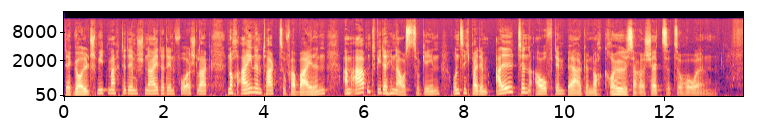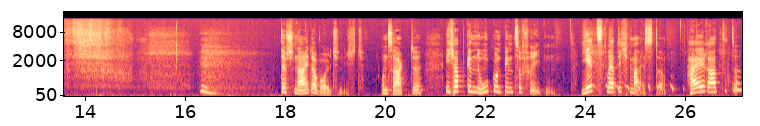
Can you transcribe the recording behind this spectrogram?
Der Goldschmied machte dem Schneider den Vorschlag, noch einen Tag zu verweilen, am Abend wieder hinauszugehen und sich bei dem Alten auf dem Berge noch größere Schätze zu holen. Der Schneider wollte nicht und sagte, ich hab genug und bin zufrieden. Jetzt werd ich Meister. Heiratete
